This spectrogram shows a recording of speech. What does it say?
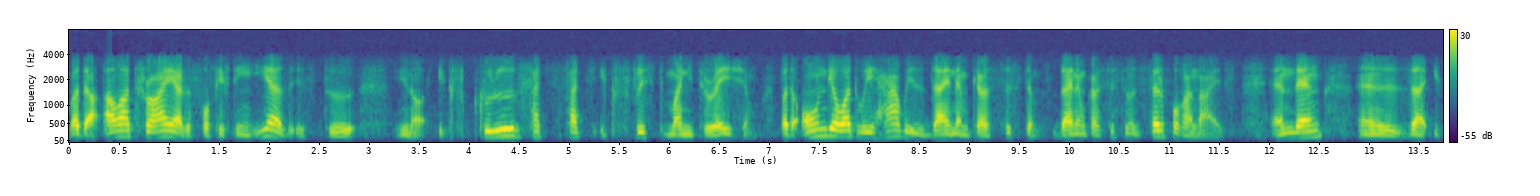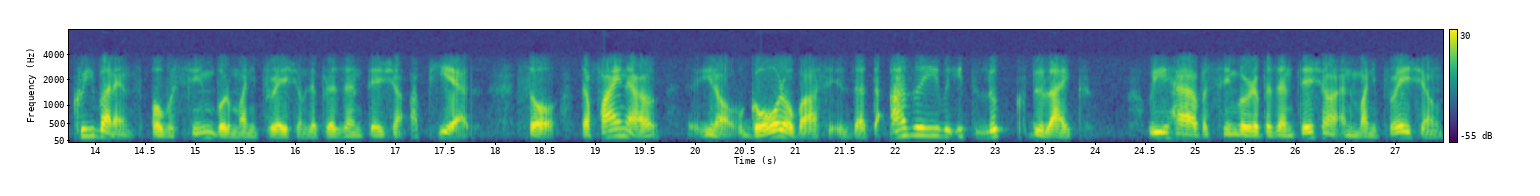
But uh, our trial for 15 years is to, you know, exclude such such explicit manipulation. But only what we have is dynamical systems. Dynamical systems self-organized, and then uh, the equivalence of symbol manipulation representation appeared. So the final, you know, goal of us is that as if it looked like we have a symbol representation and manipulation,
